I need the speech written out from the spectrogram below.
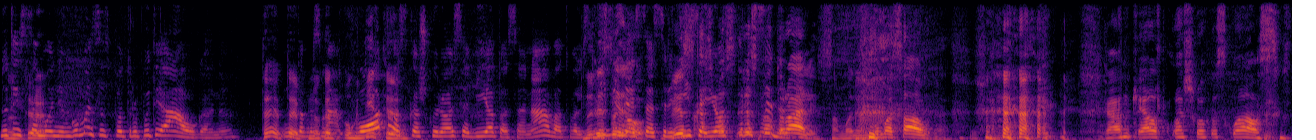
Nu, Nu, tai tai samoningumas jis po truputį auga, ne? Taip, Nu, taip, ta nu, prasme, kad kvotos ugdyti. kažkuriuose vietose, ne, vat, nes valstybinėse tai- srityse jos prisideda. prisideda. Natūraliai, samoningumas auga. Kam kelt kažkokius klausimus?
